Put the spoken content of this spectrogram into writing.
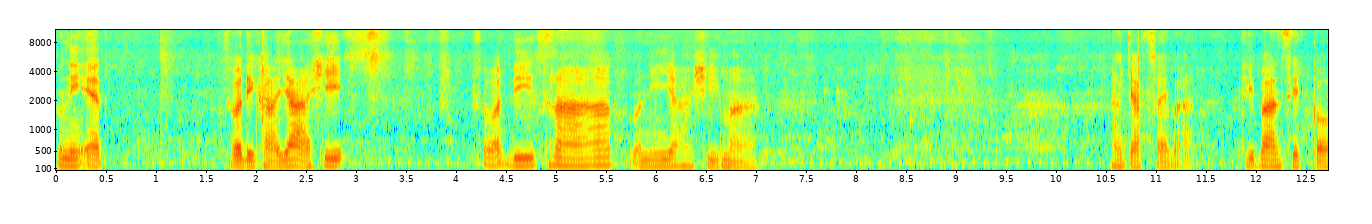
วันนี้แอด สวัสดีค่ะย่าชิ สวัสดีครับ วันนี้ย่าอาชิมา หลังจากใส่บาตรที่บ้านเสร็จก็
